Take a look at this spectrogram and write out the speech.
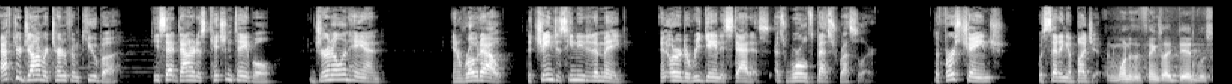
After John returned from Cuba, he sat down at his kitchen table, journal in hand, and wrote out the changes he needed to make in order to regain his status as world's best wrestler. The first change was setting a budget. And one of the things I did was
